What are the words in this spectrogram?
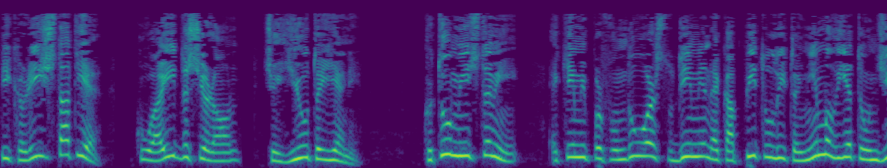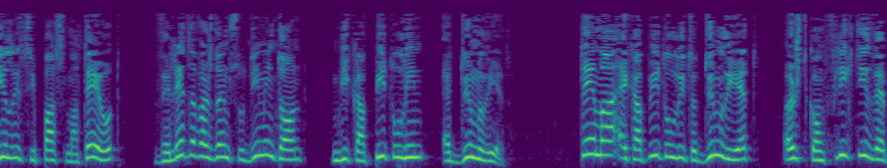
pikërisht atje ku ai dëshiron që ju të jeni. Këtu miqtë e mi, e kemi përfunduar studimin e kapitullit të 11 të Ungjillit sipas Mateut dhe le të vazhdojmë studimin tonë mbi kapitullin e 12. Tema e kapitullit të 12 është konflikti dhe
